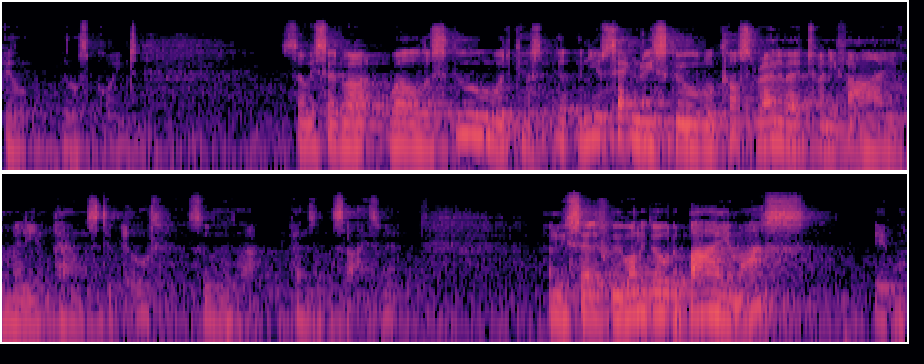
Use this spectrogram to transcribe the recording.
Bill, Bill's point? So we said, well, well, the school would, a new secondary school will cost around about 25 million pounds to build, so that depends on the size of it. And we said, if we want to go to biomass, it will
